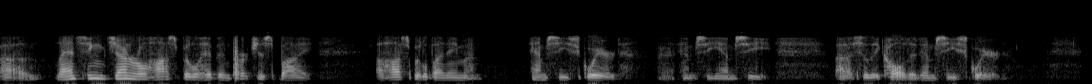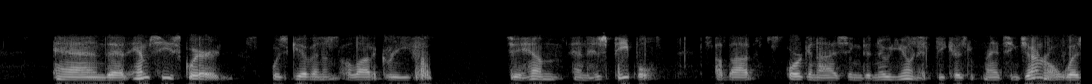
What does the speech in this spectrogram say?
uh, Lansing General Hospital had been purchased by a hospital by the name of MC Squared, uh, MCMC. Uh, so they called it MC Squared. And that MC Squared was given a lot of grief to him and his people about organizing the new unit because Lansing General was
